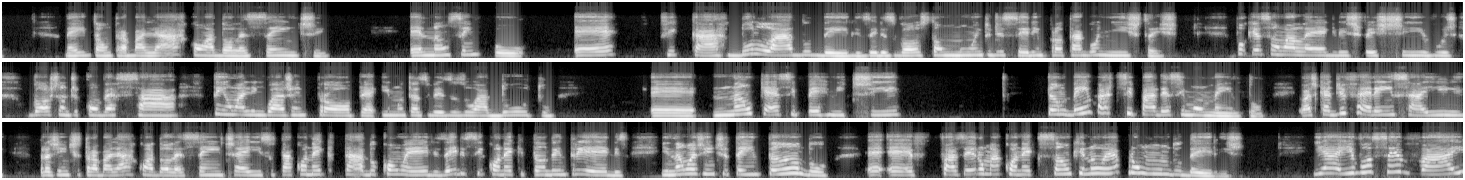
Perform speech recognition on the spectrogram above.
Né? Então, trabalhar com adolescente é não se impor, é ficar do lado deles. Eles gostam muito de serem protagonistas, porque são alegres, festivos, gostam de conversar, têm uma linguagem própria e muitas vezes o adulto é, não quer se permitir também participar desse momento. Eu acho que a diferença aí para a gente trabalhar com adolescente é isso, estar tá conectado com eles, eles se conectando entre eles, e não a gente tentando é, é, fazer uma conexão que não é para o mundo deles. E aí você vai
